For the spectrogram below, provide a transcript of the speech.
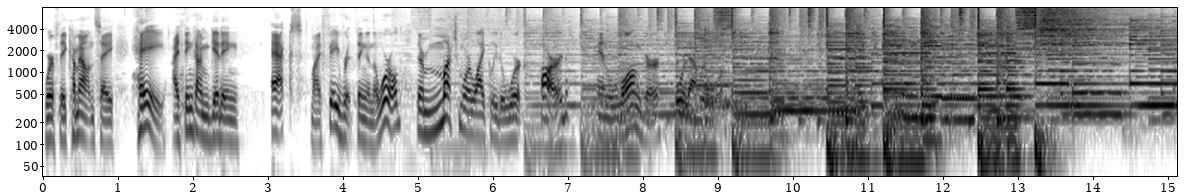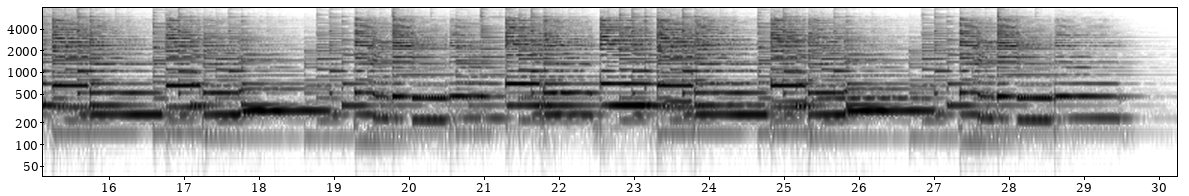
Where if they come out and say, hey, I think I'm getting X, my favorite thing in the world, they're much more likely to work hard and longer for that reward.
